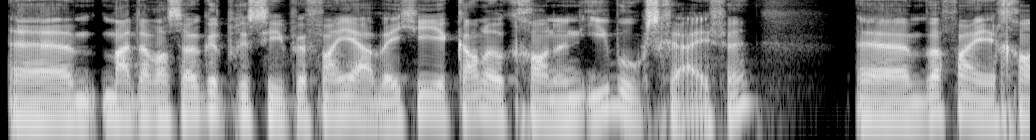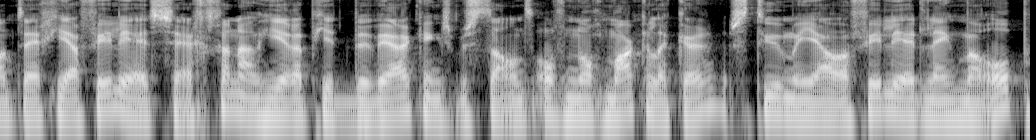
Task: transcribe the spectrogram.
Um, maar dat was ook het principe van ja, weet je, je kan ook gewoon een e-book schrijven. Uh, waarvan je gewoon tegen je affiliate zegt van nou hier heb je het bewerkingsbestand of nog makkelijker, stuur me jouw affiliate link maar op.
